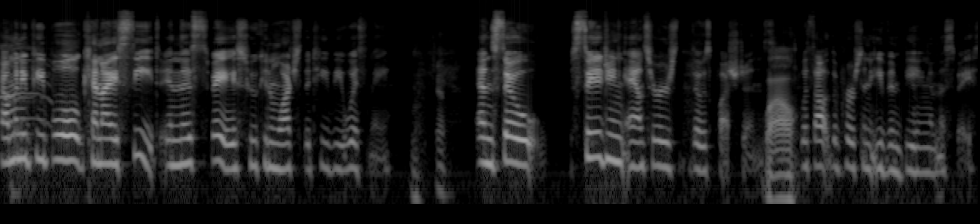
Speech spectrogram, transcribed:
How many people can I seat in this space who can watch the TV with me? Yeah. And so staging answers those questions Wow. without the person even being in the space.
